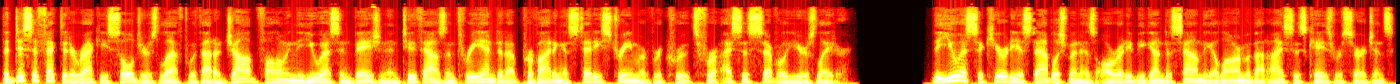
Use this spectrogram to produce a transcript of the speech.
the disaffected Iraqi soldiers left without a job following the US invasion in 2003 ended up providing a steady stream of recruits for ISIS several years later. The U.S. security establishment has already begun to sound the alarm about ISIS K's resurgence,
